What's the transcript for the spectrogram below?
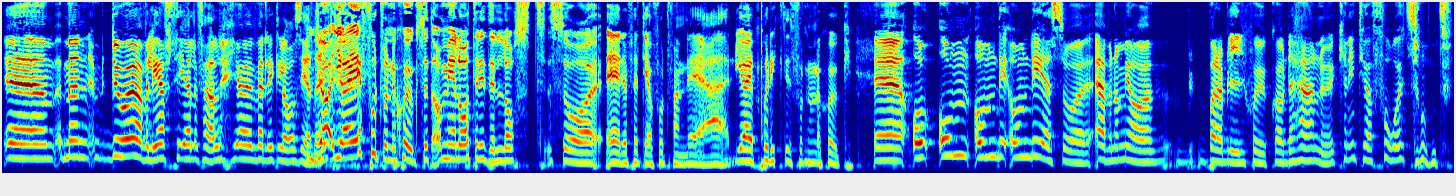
Ehm, men du har överlevt i alla fall. Jag är väldigt glad att se dig. Jag, jag är fortfarande sjuk, så om jag låter lite lost så är det för att jag fortfarande är, jag är på riktigt fortfarande sjuk. Eh, om, om, det, om det är så, även om jag bara blir sjuk av det här nu, kan inte jag få ett sånt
